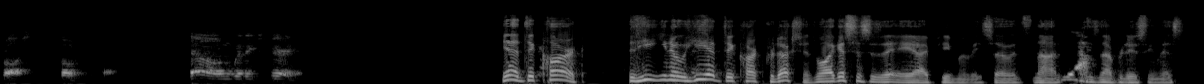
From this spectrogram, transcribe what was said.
Frost has told me that. Down with experience. Yeah, Dick Clark. Did he? You know, he had Dick Clark Productions. Well, I guess this is an AIP movie, so it's not. Yeah. He's not producing this.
